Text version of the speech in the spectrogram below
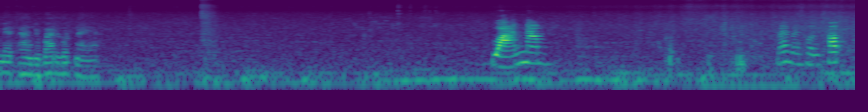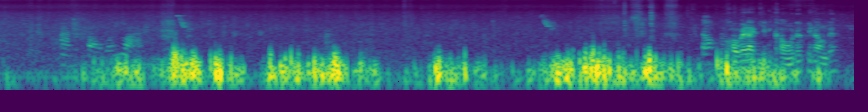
แม่ทานอยู่บ้านรสไหนอะหวานนำแม่เป็นคนชอบทานของหวานหวานๆต้องขอเวลากินเขาเด้อพี่น้องเด้อคลิป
